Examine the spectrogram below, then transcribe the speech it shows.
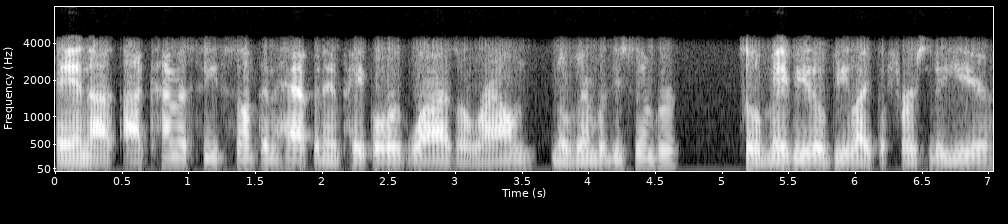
And I, I kind of see something happening paperwork wise around November, December. So maybe it'll be like the first of the year.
